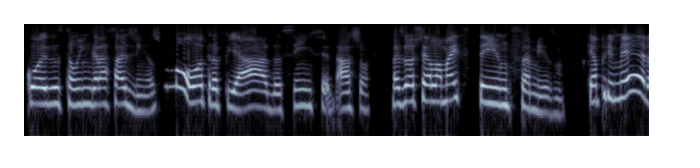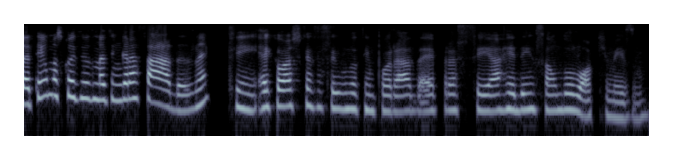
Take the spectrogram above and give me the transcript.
coisas tão engraçadinhas. Uma outra piada, assim, você acha. Mas eu achei ela mais tensa mesmo. Porque a primeira tem umas coisas mais engraçadas, né? Sim, é que eu acho que essa segunda temporada é para ser a redenção do Loki mesmo.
